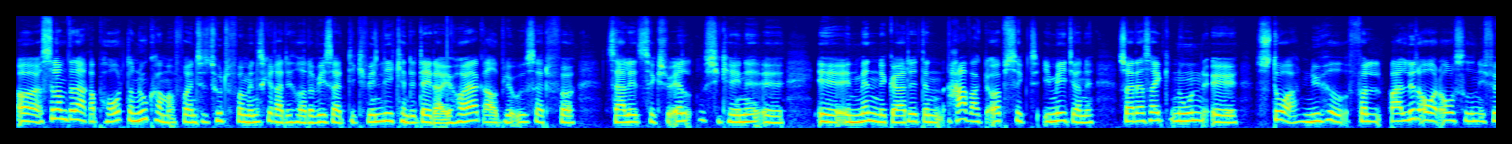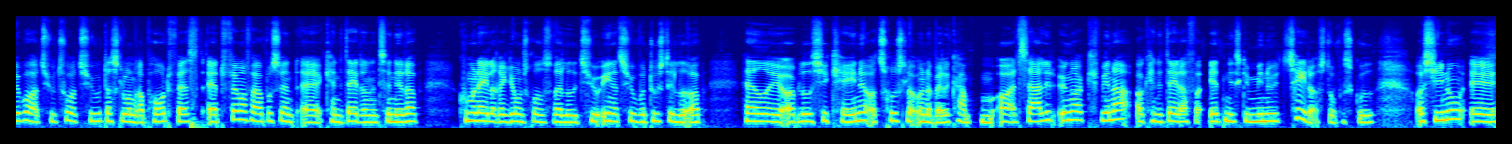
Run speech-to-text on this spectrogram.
Og selvom den her rapport, der nu kommer fra Institut for Menneskerettigheder, der viser, at de kvindelige kandidater i højere grad bliver udsat for særligt seksuel chikane, øh, øh, end mændene gør det, den har vagt opsigt i medierne, så er det altså ikke nogen øh, stor nyhed. For bare lidt over et år siden, i februar 2022, der slog en rapport fast, at 45 procent af kandidaterne til netop kommunale regionsrådsvalget i 2021, hvor du stillede op, havde øh, oplevet chikane og trusler under valgkampen, og at særligt yngre kvinder og kandidater for etniske minoriteter stod for skud. Og Shino, øh,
